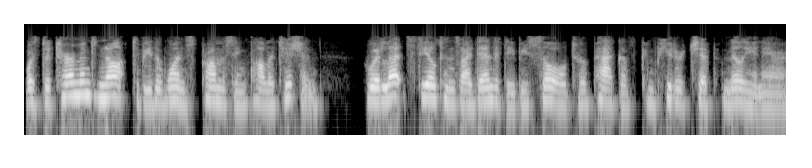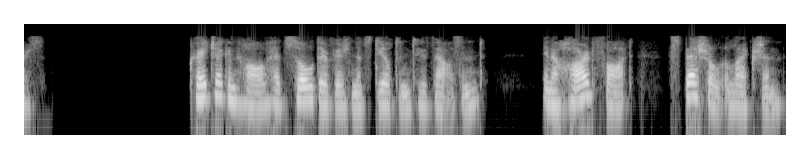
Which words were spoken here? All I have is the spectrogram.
was determined not to be the once promising politician who had let Steelton's identity be sold to a pack of computer chip millionaires. Kraychek and Hall had sold their vision of Steelton 2000 in a hard-fought special election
